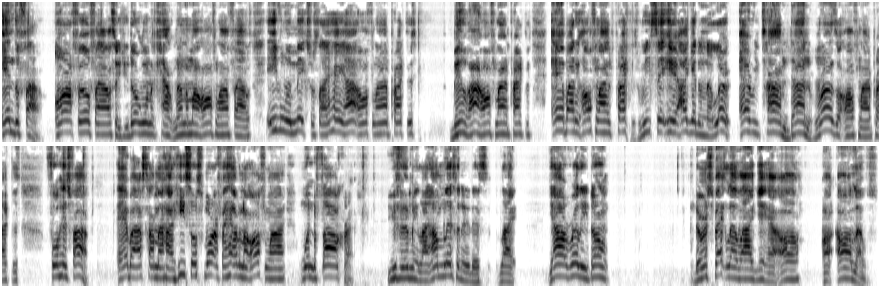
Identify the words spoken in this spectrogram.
In the file. RFL file so you don't want to count none of my offline files. Even when Mix was like, hey, I offline practice. Bill, I offline practice. Everybody offline practice. We sit here, I get an alert every time Dunn runs an offline practice for his file. Everybody's talking about how he's so smart for having an offline when the file crash. You feel me? Like I'm listening to this. Like y'all really don't. The respect level I get at all, at all levels,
